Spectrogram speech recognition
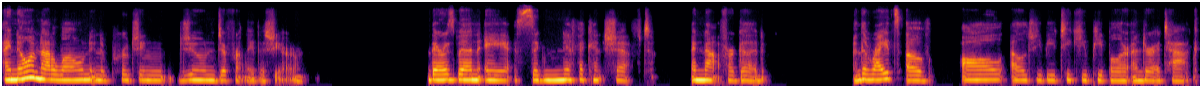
I know I'm not alone in approaching June differently this year. There has been a significant shift, and not for good. The rights of all LGBTQ people are under attack,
